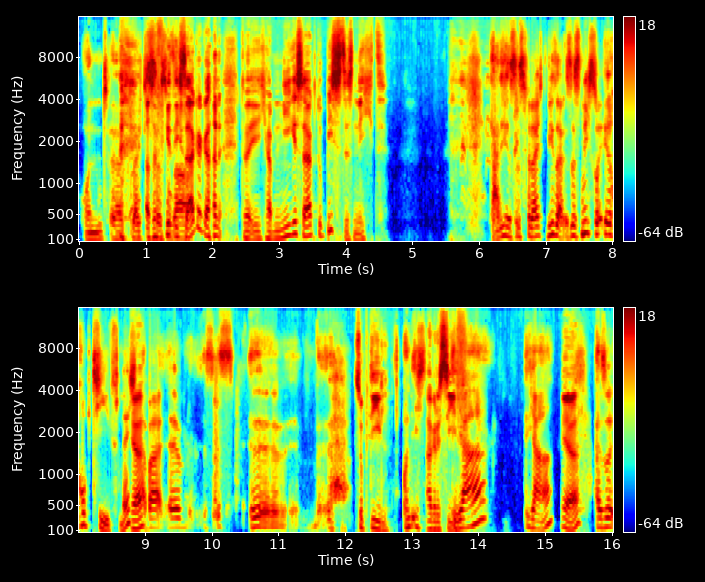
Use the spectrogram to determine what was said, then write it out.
Und äh, vielleicht ist also das ich sage gar nicht, ich habe nie gesagt, du bist es nicht. Ja, nee, es ist vielleicht, wie gesagt, es ist nicht so eruptiv, nicht? Ja. Aber äh, es ist äh, Subtil, und ich aggressiv. ja, ja. Ja. Also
